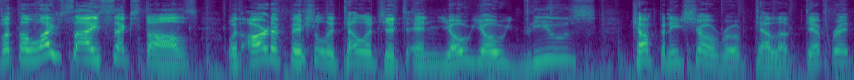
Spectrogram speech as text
but the life-size sex dolls with artificial intelligence and Yo-Yo Liu's company showroom tell a different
